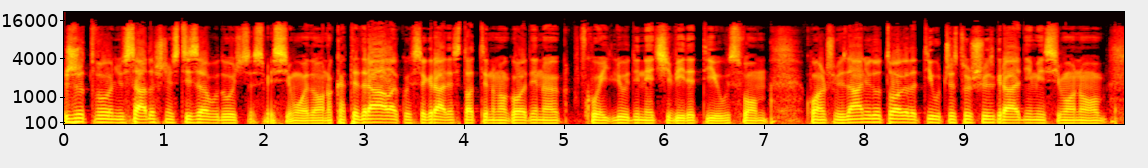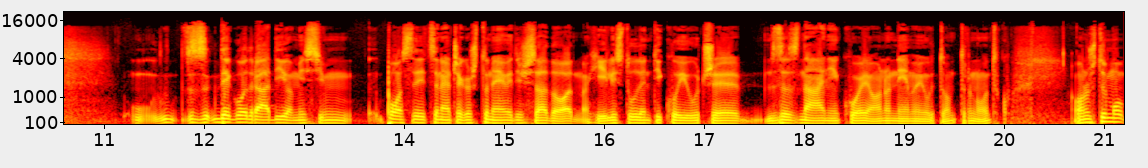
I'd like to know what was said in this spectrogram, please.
žrtvovanju sadašnjosti za budućnost. Mislim, od ono katedrala koje se grade stotinama godina koji ljudi neće videti u svom konačnom izdanju do toga da ti učestvuješ u izgradnji, mislim, ono gde god radio, mislim, posledica nečega što ne vidiš sada odmah ili studenti koji uče za znanje koje ono nemaju u tom trenutku. Ono što je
